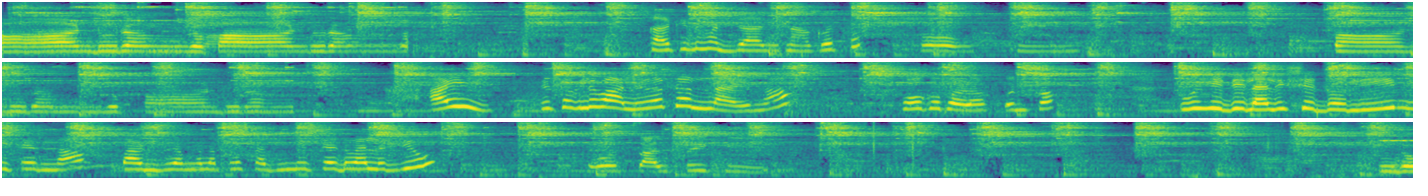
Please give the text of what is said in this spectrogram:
पांडुरंग पांडुरंग. काय किती मज्जा आली ना ग तू हो. पांडुरंग पांडुरंग. आई हे सगळे वालीला चाललाय ना? हो ग बाळा पण का? तू ही दिलाली शिजवली मी त्यांना पांडुरंगाला प्रसाद मी चढवायला देऊ? हो चालतंय की. ग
